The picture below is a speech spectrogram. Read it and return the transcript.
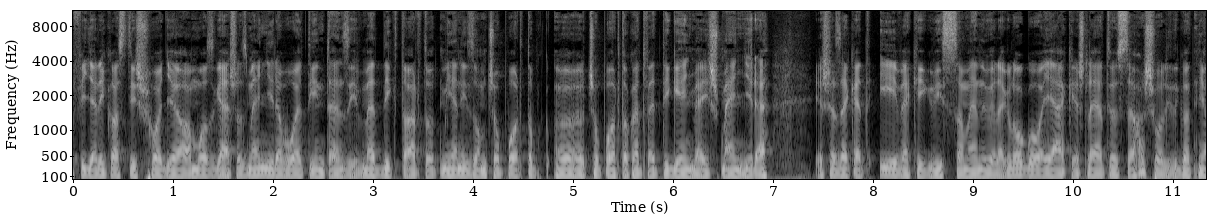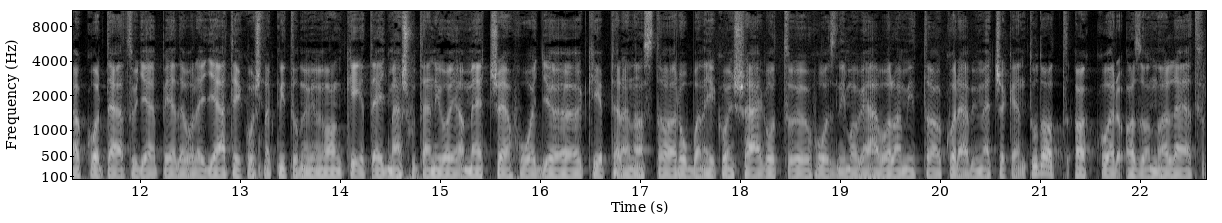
figyelik azt is, hogy a mozgás az mennyire volt intenzív, meddig tartott, milyen izomcsoportokat vett igénybe, és mennyire és ezeket évekig visszamenőleg logolják, és lehet összehasonlítgatni akkor, tehát ugye például egy játékosnak, mit tudom, van két egymás utáni olyan meccse, hogy képtelen azt a robbanékonyságot hozni magával, amit a korábbi meccseken tudott, akkor azonnal lehet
